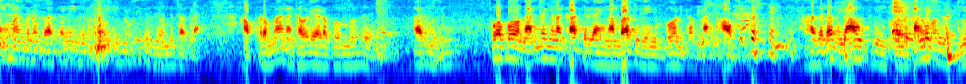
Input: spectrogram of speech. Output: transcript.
சீமாங்கிறோம் பார்த்தோன்னே இவர் வந்துட்டாப்புல அப்புறமா நான் கபடி ஆட போகும்போது ஆடும்போது போ போ நண்பங்கெல்லாம் காத்திருக்காங்க. நான் பார்த்துக்கிறேன் நீ போன்ட்டாப்ல அதெல்லாம் அந்த ஞாபகத்துக்கு. அந்த தங்கச்சி நீ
